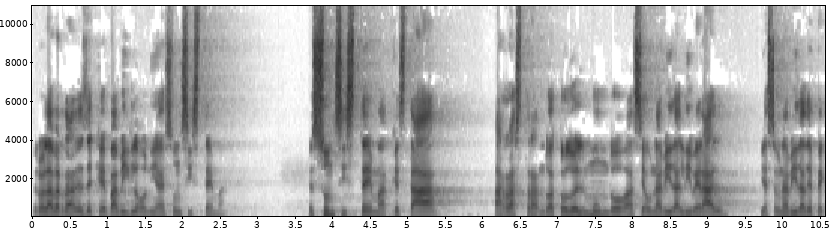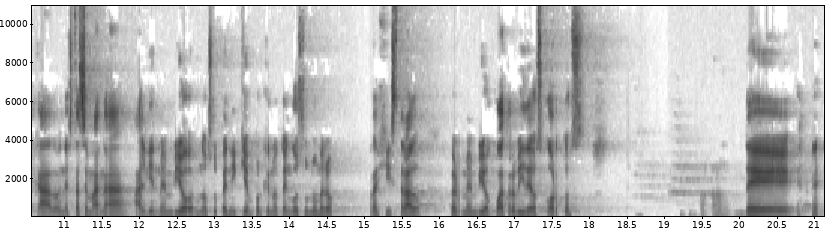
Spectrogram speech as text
Pero la verdad es de que Babilonia es un sistema. Es un sistema que está arrastrando a todo el mundo hacia una vida liberal y hacia una vida de pecado. En esta semana alguien me envió, no supe ni quién porque no tengo su número registrado, pero me envió cuatro videos cortos de,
